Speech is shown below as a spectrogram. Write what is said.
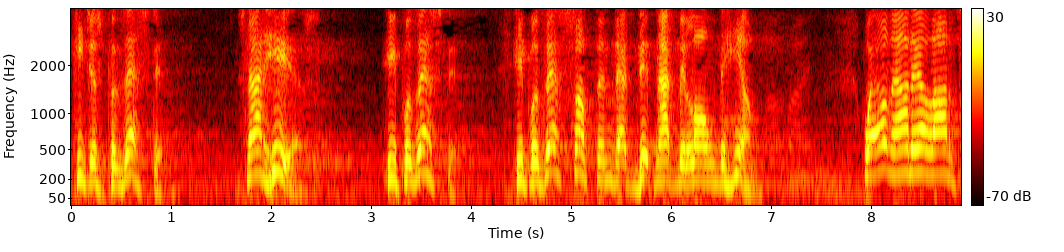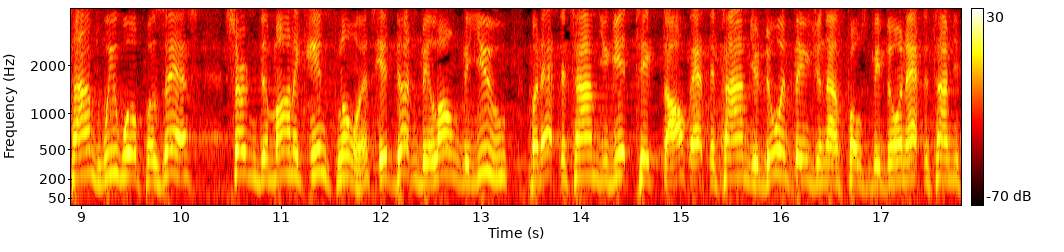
He just possessed it. It's not his. He possessed it. He possessed something that did not belong to him. Well, now there are a lot of times we will possess certain demonic influence. It doesn't belong to you, but at the time you get ticked off, at the time you're doing things you're not supposed to be doing, at the time you,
